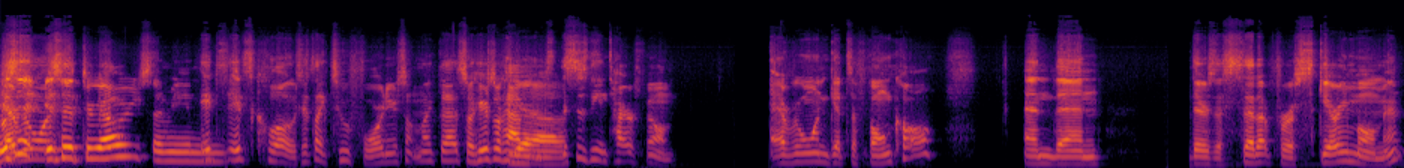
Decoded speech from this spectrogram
is everyone, it is it three hours? I mean it's it's close. It's like two forty or something like that. So here's what happens. Yeah. This is the entire film. Everyone gets a phone call and then there's a setup for a scary moment.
